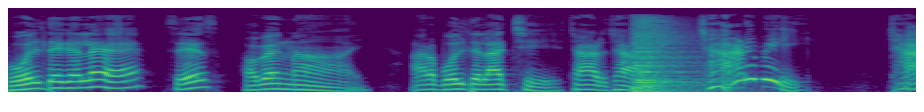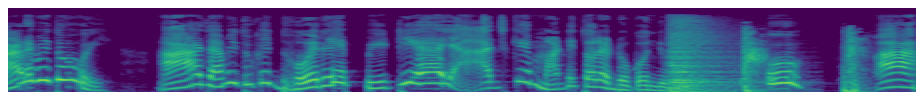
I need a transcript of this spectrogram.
বলতে গেলে শেষ হবে নাই। আর বলতে লাগছি ছাড় ছাড়। ছাড়বি? ছাড়বি তুই? আজ আমি তোকে ধরে পিটিয়ে আজকে মাটি তলে ঢোকন দিব। আহ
